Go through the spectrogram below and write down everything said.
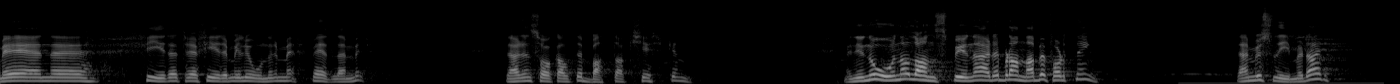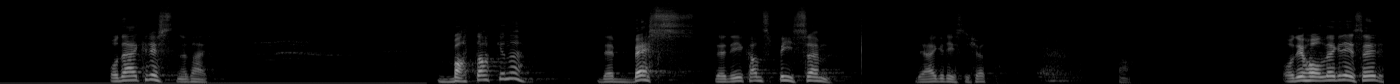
Med en eh, tre-fire millioner medlemmer. Det er den såkalte Batak-kirken. Men i noen av landsbyene er det blanda befolkning. Det er muslimer der, og det er kristne der. Batakene, det beste de kan spise, det er grisekjøtt. Ja. Og de holder griser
